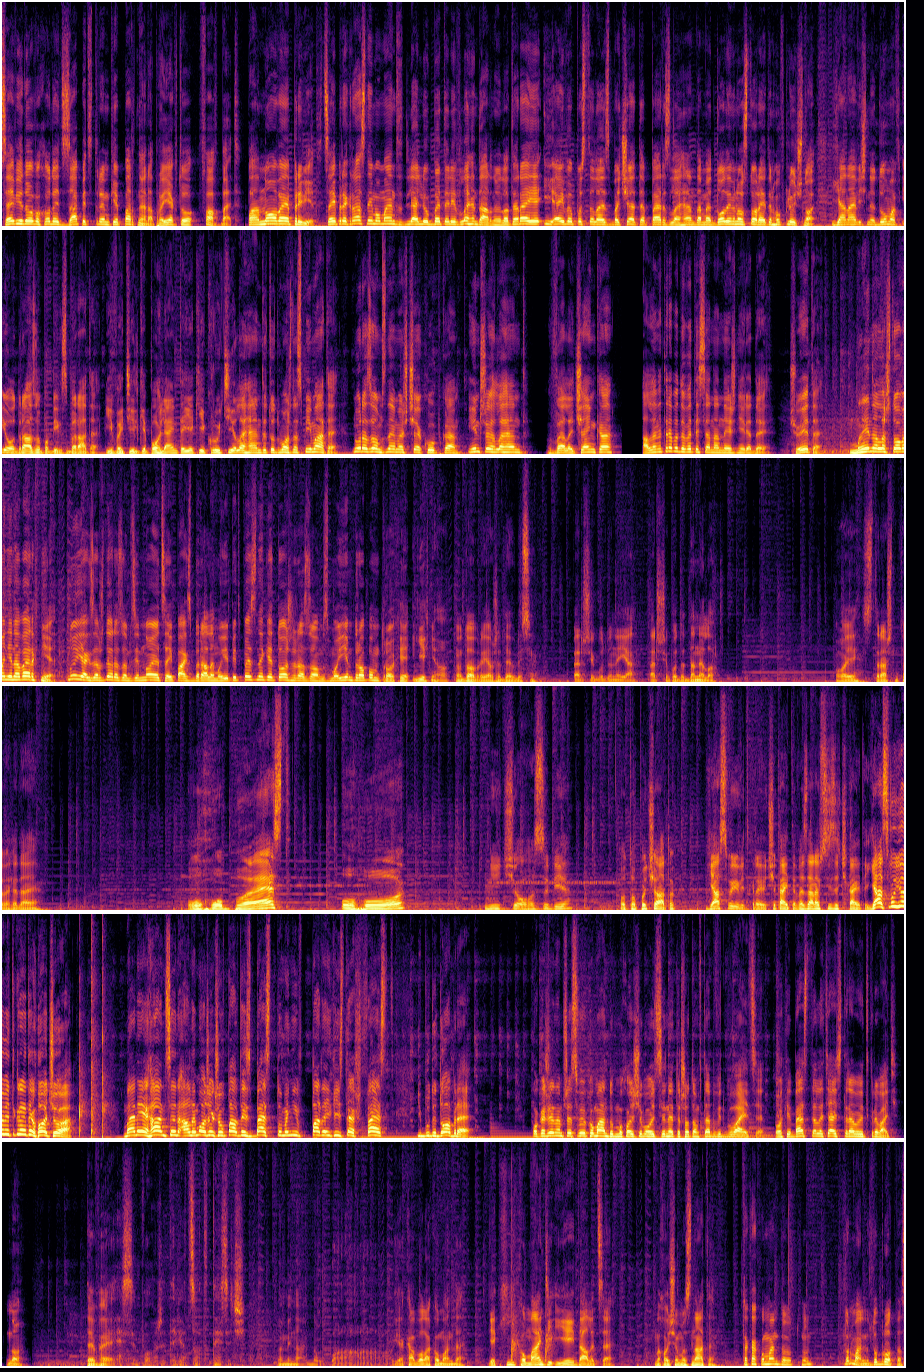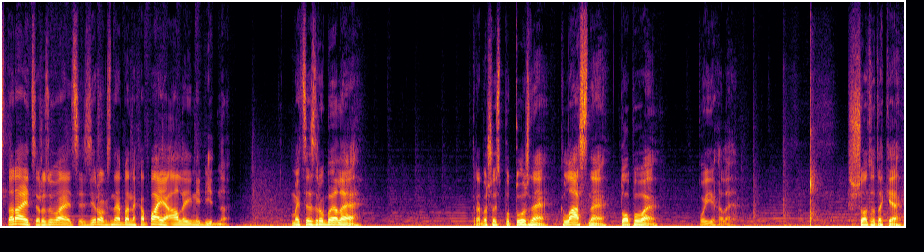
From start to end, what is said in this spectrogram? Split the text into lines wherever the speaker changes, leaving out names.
Це відео виходить за підтримки партнера проєкту Favbet. Панове, привіт! Цей прекрасний момент для любителів легендарної лотереї. EA випустили СБЧ тепер з легендами до 90 рейтингу включно. Я навіть не думав і одразу побіг збирати. І ви тільки погляньте, які круті легенди тут можна спіймати. Ну разом з ними ще кубка інших легенд, величенька. Але не треба дивитися на нижні ряди. Чуєте? Ми налаштовані на верхні. Ну і як завжди, разом зі мною цей пак збирали мої підписники, тож разом з моїм дропом трохи їхнього. Ну добре, я вже дивлюся. Перший буду не я, перший буде Данило. Ой, страшно то виглядає. Ого, бест! Ого! Нічого собі. Ото початок. Я свою відкрию. Чекайте, ви зараз всі зачекаєте. Я свою відкрити хочу! У мене Гансен, але може, якщо впав десь бест, то мені впаде якийсь теж фест і буде добре. Покажи нам ще свою команду, ми хочемо оцінити, що там в тебе відбувається. Поки бести летять, треба відкривати. Ну. Дивися, боже, 900 тисяч. Номінально. Вау. Яка була команда? Якій команді EA дали це? Ми хочемо знати. Така команда, ну, нормально, добротна, старається, розвивається, зірок з неба не хапає, але й не бідно. Ми це зробили. Треба щось потужне, класне, топове. Поїхали. Що то таке?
